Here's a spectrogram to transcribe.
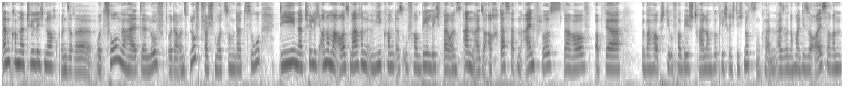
dann kommt natürlich noch unsere Ozongehalt der Luft oder unsere Luftverschmutzung dazu, die natürlich auch nochmal ausmachen, wie kommt das UVB-Licht bei uns an. Also auch das hat einen Einfluss darauf, ob wir überhaupt die UVB-Strahlung wirklich richtig nutzen können. Also nochmal diese äußeren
